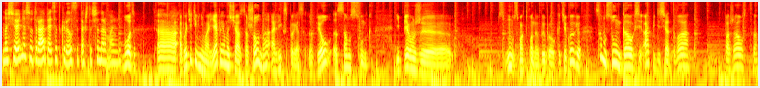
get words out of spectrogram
но сегодня с утра опять открылся, так что все нормально. Вот, э, обратите внимание, я прямо сейчас зашел на AliExpress, ввел Samsung, и первым же ну, смартфоны выбрал категорию Samsung Galaxy A52. Пожалуйста,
